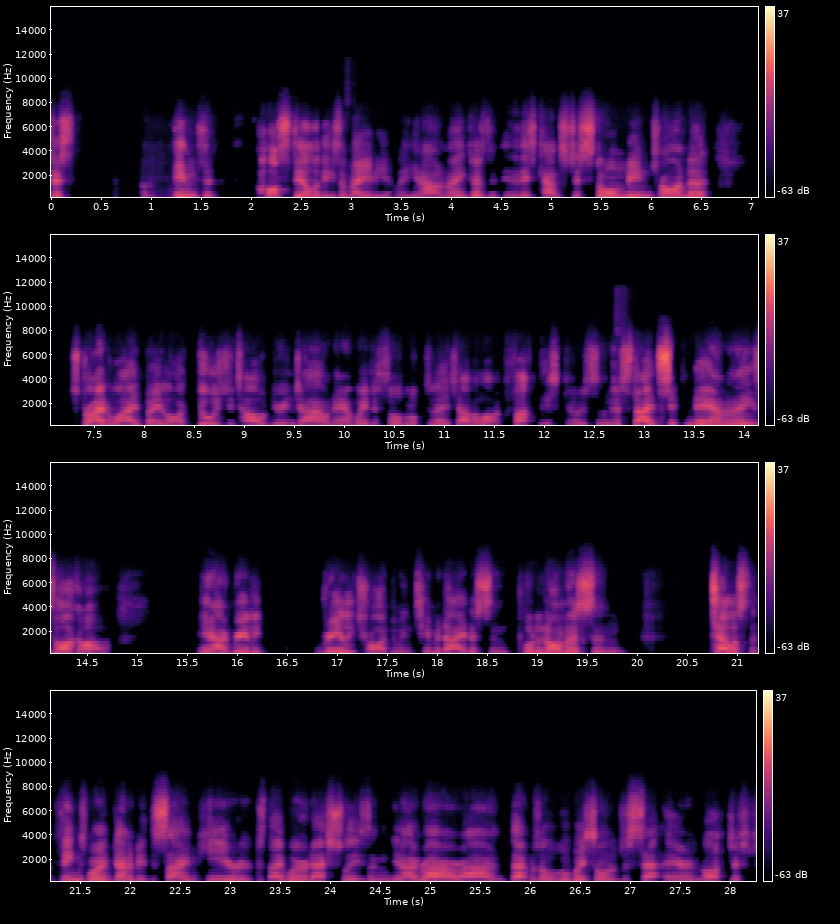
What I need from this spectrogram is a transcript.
just into hostilities immediately, you know what I mean? Because this cunt's just stormed in trying to straight away be like, do as you're told, you're in jail now. And we just sort of looked at each other like, fuck this goose, and just stayed sitting down. And he's like, oh, you know, really, really tried to intimidate us and put it on us and tell us that things weren't going to be the same here as they were at Ashley's and, you know, rah, rah, rah. And that was all good. We sort of just sat there and like just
